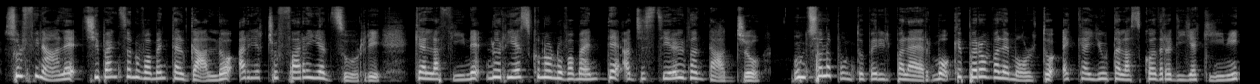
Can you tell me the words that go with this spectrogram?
Sul finale ci pensa nuovamente al Gallo a riacciuffare gli azzurri, che alla fine non riescono nuovamente a gestire il vantaggio. Un solo punto per il Palermo che però vale molto e che aiuta la squadra di Iachini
